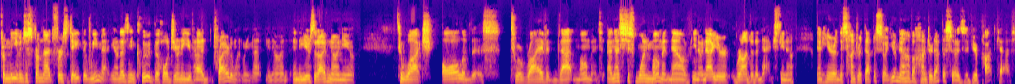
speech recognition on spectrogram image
from even just from that first date that we met you know doesn't include the whole journey you've had prior to when we met you know and in the years that i've known you to watch all of this to arrive at that moment. And that's just one moment now you know now you're we're on to the next you know and here in this 100th episode you now have 100 episodes of your podcast.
